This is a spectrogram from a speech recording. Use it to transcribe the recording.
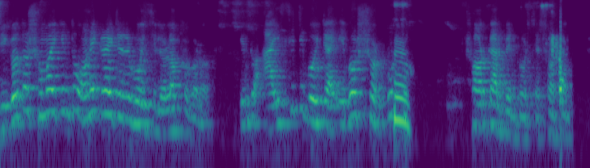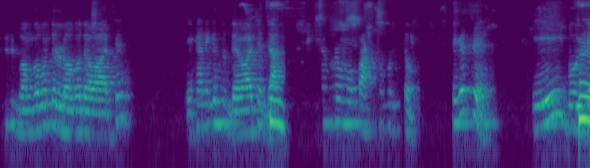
বিগত সময় কিন্তু অনেক রাইটারের বই ছিল লক্ষ্য করো। কিন্তু আইসিটি বইটা এবছর সরকার বের করছে সরকার। বঙ্গবন্ধুর লোগো দেওয়া আছে। এখানে কিন্তু দেওয়া আছে শিক্ষাক্রম ও পাঠ্যপুস্তক। ঠিক আছে? এই বইটা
